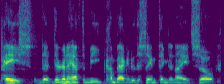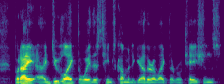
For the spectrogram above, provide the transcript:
pace, they're, they're going to have to be come back and do the same thing tonight. So, but I, I do like the way this team's coming together. I like the rotations.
